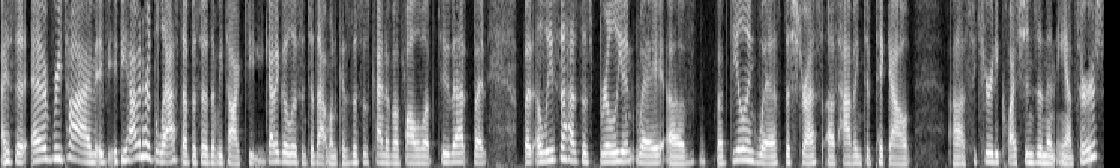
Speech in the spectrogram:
I said every time, if, if you haven't heard the last episode that we talked, you, you got to go listen to that one because this is kind of a follow up to that. But, but Elisa has this brilliant way of, of dealing with the stress of having to pick out uh, security questions and then answers.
